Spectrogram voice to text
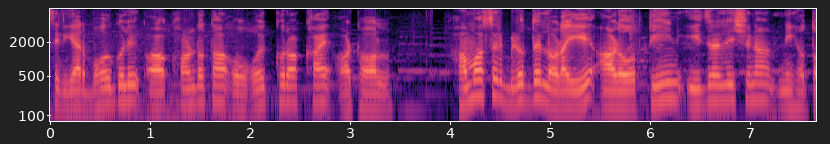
সিরিয়ার ভৌগোলিক অখণ্ডতা ও ঐক্য রক্ষায় অটল। হামাসের বিরুদ্ধে লড়াইয়ে আরও তিন ইসরায়েলি সেনা নিহত।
